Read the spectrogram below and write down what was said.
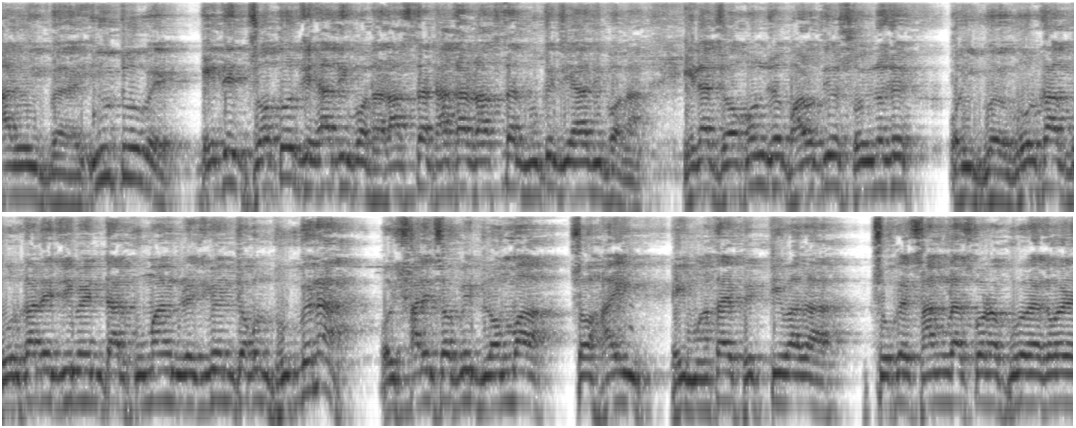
আর ওই ইউটিউবে এদের যত জেহাদিপনা, রাস্তা, ঢাকার রাস্তার বুকে জেহাদিপনা, এরা যখন ভারতীয় সৈন্য যে ওই গোর্খা গোর্খা রেজিমেন্ট আর কুমায়ুন রেজিমেন্ট যখন ঢুকবে না, ওই সাড়ে ছ ফিট লম্বা, ছ হাই এই মাথায় ফেটটিওয়ালা, চোখে সানগ্লাস করা পুরো একেবারে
